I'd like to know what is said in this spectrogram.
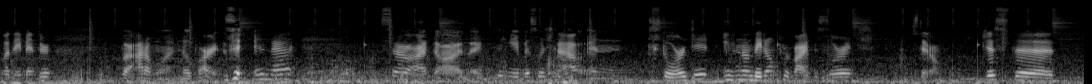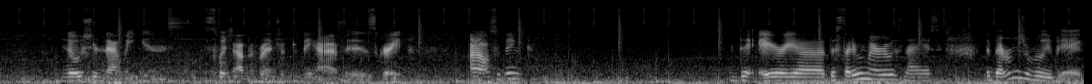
what they've been through, but I don't want no parts in that. So I thought like to switch it out and storage it, even though they don't provide the storage, still just the notion that we can switch out the furniture that they have is great. I also think the area, the study room area was nice. The bedrooms were really big.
